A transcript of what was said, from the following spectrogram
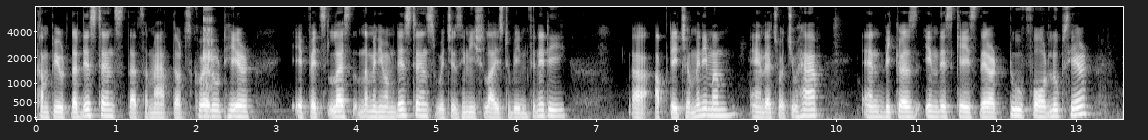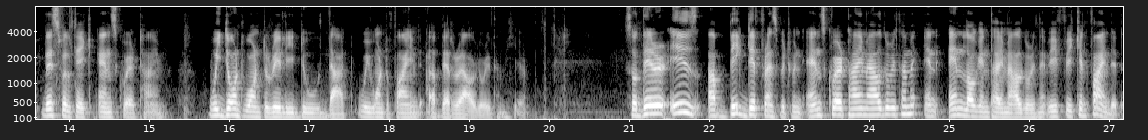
compute the distance, that's a math dot square root here. If it's less than the minimum distance, which is initialized to be infinity, uh, update your minimum, and that's what you have. And because in this case there are two for loops here, this will take n squared time. We don't want to really do that. We want to find a better algorithm here. So there is a big difference between n squared time algorithm and n log n time algorithm if we can find it.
